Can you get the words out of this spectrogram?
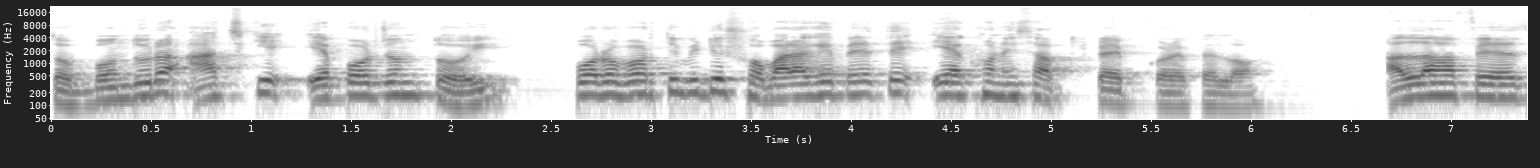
তো বন্ধুরা, আজকে এ পর্যন্তই। পরবর্তী ভিডিও সবার আগে পেতে এখনই সাবস্ক্রাইব করে ফেলো। আল্লাহ হাফেজ।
